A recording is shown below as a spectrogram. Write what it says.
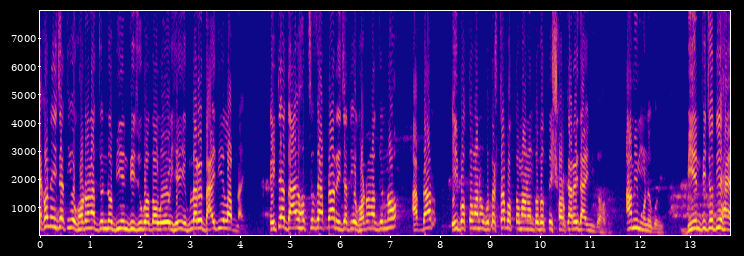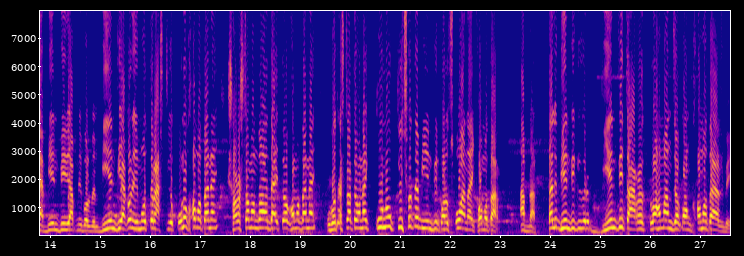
এখন এই জাতীয় ঘটনার জন্য বিএনপি যুব দল ওই হে এগুলার দায় দিয়ে লাভ নাই। এটা দায় হচ্ছে যে আপনার এই জাতীয় ঘটনার জন্য আপনার এই বর্তমান উপদেষ্টা বর্তমান অন্তর্বর্তী সরকারেই দায় নিতে হবে। আমি মনে করি বিএনপি যদি হ্যাঁ বিএনপি আপনি বলবেন। বিএনপি এখন এই মুহূর্তে রাষ্ট্রীয় কোনো ক্ষমতা নাই, স্বরাষ্ট্র মন্ত্রণালয়ের দায়িত্ব ক্ষমতা নাই, উপদেষ্টাতেও নাই, কোনো কিছুতে বিএনপির কোনো ছোঁয়া নাই ক্ষমতার আপনার। তাহলে বিএনপি কী করে? বিএনপি তারেক রহমান যখন ক্ষমতায় আসবে,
